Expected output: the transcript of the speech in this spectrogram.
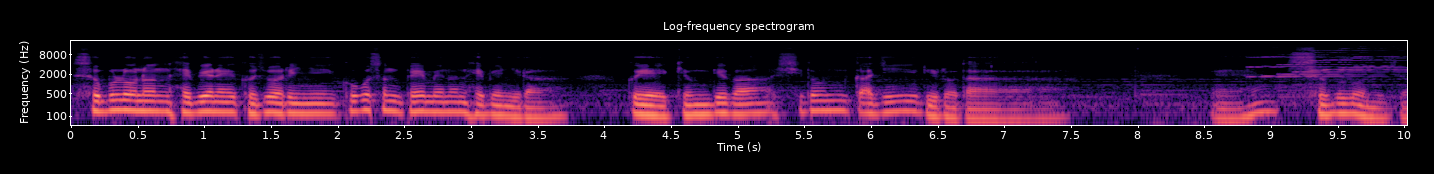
스불론은 해변에 거주하리니 그곳은 뱀에는 해변이라 그의 경계가 시돈까지 리로다. 예, 스불론이죠.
